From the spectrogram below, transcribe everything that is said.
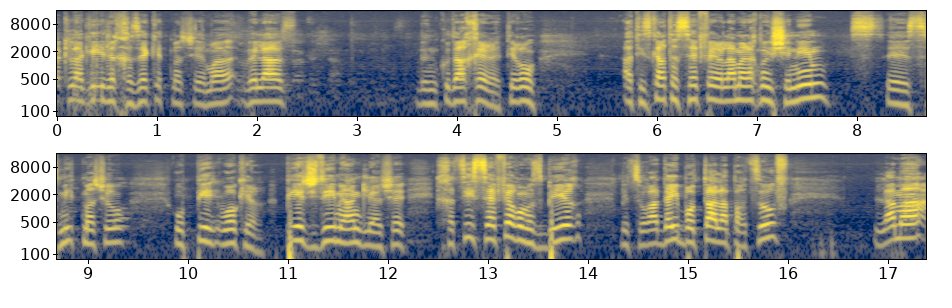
רק להגיד, לחזק את מה שאמרה, ולאז, בנקודה אחרת. תראו, את הזכרת ספר למה אנחנו ישנים, סמית משהו, הוא פי, ווקר, PhD מאנגליה, שחצי ספר הוא מסביר בצורה די בוטה לפרצוף למה,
